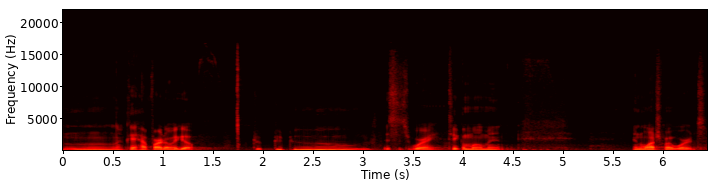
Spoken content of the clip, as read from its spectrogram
mm, okay, how far do I go? This is where I take a moment and watch my words.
